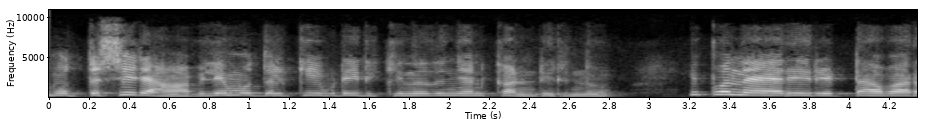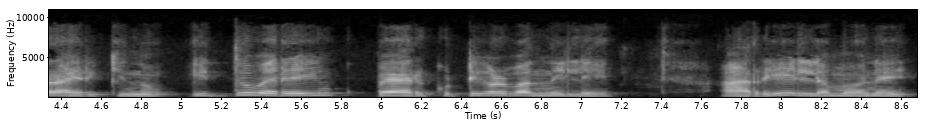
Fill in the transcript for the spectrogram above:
മുത്തശ്ശി രാവിലെ മുതൽക്ക് ഇവിടെ ഇരിക്കുന്നത് ഞാൻ കണ്ടിരുന്നു. ഇപ്പൊ നേരെ ഇരുട്ടാവാറായിരിക്കുന്നു. ഇതുവരെയും പേരക്കുട്ടികൾ വന്നില്ലേ? അറിയില്ല മോനെ.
